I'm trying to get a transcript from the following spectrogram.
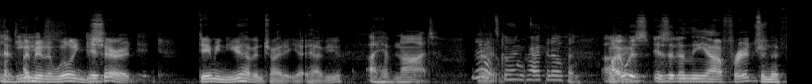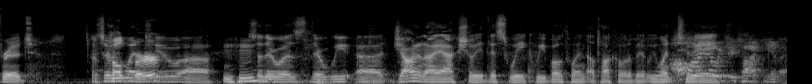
Indeed. I mean, I'm willing to Is- share it. Damien, you haven't tried it yet, have you? I have not. No, let's go ahead and crack it open. I was. Is it in the uh, fridge? It's in the fridge. It's so called we went Burr. to. Uh, Mm-hmm. So there was there we uh, John and I actually this week we both went. I'll talk a little bit. We went Oh, to a. you're talking about.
